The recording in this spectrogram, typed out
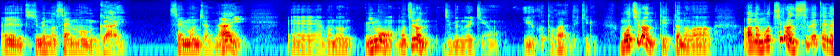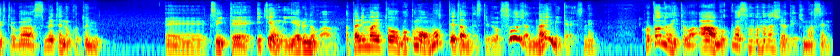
えー、自分の専門外。専門じゃない、えー、ものにももちろん自分の意見を言うことができる。もちろんって言ったのはあのもちろん全ての人が全てのことに、えー、ついて意見を言えるのが当たり前と僕も思ってたんですけどそうじゃないみたいですね。ほとんどの人は「ああ僕はその話はできません」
